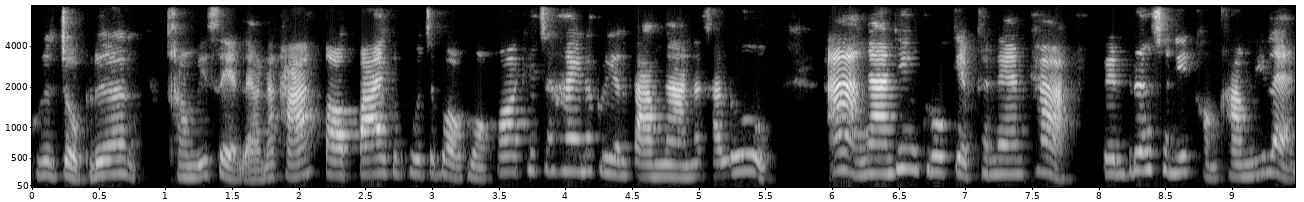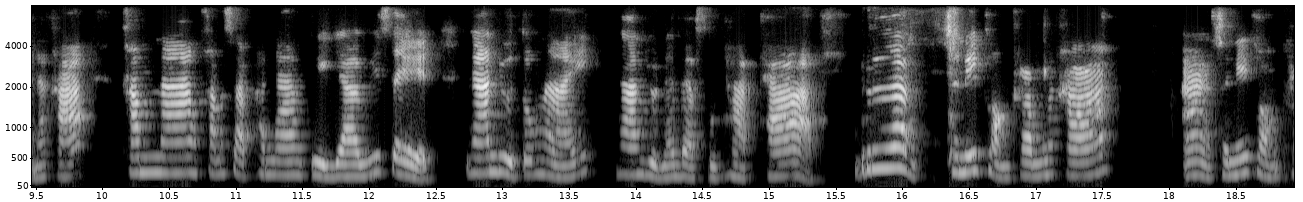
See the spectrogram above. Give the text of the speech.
คุณจะจบเรื่องคำวิเศษแล้วนะคะ ต่อไปคุณครูจะบอกหัวข้อที่จะให้นักเรียนตามงานนะคะ ลูกอ่างานที่คุณครูเก็บคะแนนค่ะ เป็นเรื่องชนิดของคำนี่แหละนะคะคำนามคำสรรพนามกริยาวิเศษ งานอยู่ตรงไหน งานอยู่ในแบบฝึกหัดค่ะ เรื่องชนิดของคำนะคะอ่าชนิดของค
